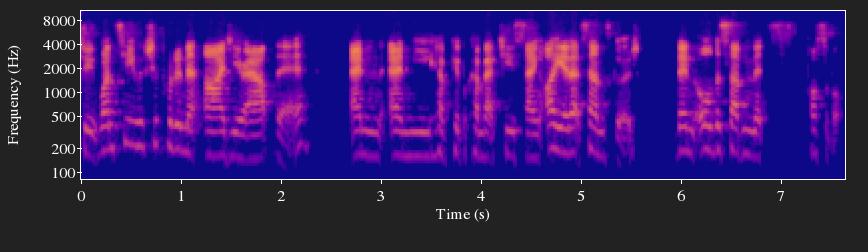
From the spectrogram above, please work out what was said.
to once you actually put an idea out there and and you have people come back to you saying, "Oh yeah, that sounds good," then all of a sudden it's possible.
